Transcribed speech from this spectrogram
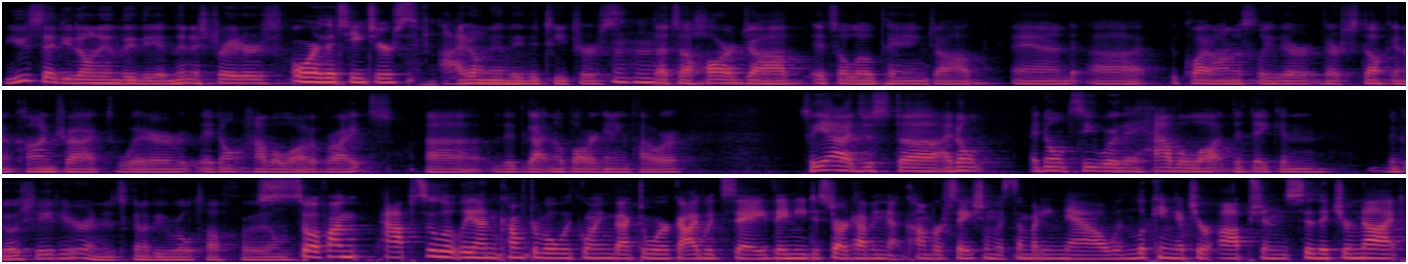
You said you don't envy the administrators. or the teachers. I don't envy the teachers. Mm-hmm. That's a hard job. It's a low-paying job, and uh, quite honestly, they're they're stuck in a contract where they don't have a lot of rights. Uh, they've got no bargaining power. So yeah, I just uh, I don't I don't see where they have a lot that they can negotiate here, and it's going to be real tough for them. So if I'm absolutely uncomfortable with going back to work, I would say they need to start having that conversation with somebody now and looking at your options so that you're not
